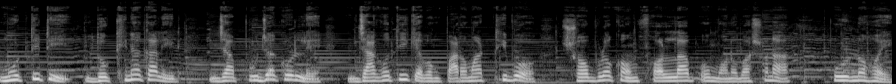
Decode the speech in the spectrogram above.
মূর্তিটি দক্ষিণাকালীর যা পূজা করলে জাগতিক এবং পারমার্থিব সব রকম ফললাভ ও মনোবাসনা পূর্ণ হয়।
